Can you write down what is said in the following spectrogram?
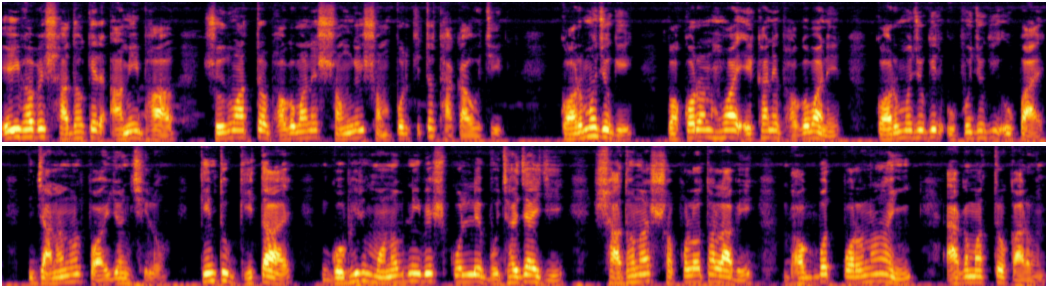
এইভাবে সাধকের আমি ভাব শুধুমাত্র ভগবানের সঙ্গেই সম্পর্কিত থাকা উচিত। কর্মযোগী প্রকরণ হওয়া এখানে ভগবানের কর্মযোগীর উপযোগী উপায় জানানোর প্রয়োজন ছিল। কিন্তু গীতায় গভীর মনোনিবেশ করলে বোঝা যায় যে সাধনার সফলতা লাভে ভগবত পরায়ণই একমাত্র কারণ।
